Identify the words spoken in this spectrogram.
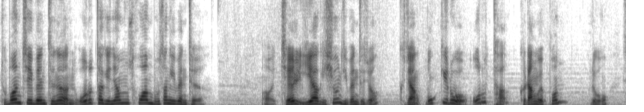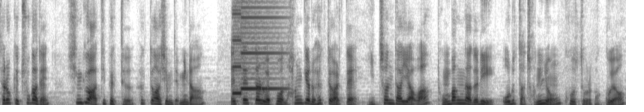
두 번째 이벤트는 오르타 기념 소환 보상 이벤트. 어, 제일 이해하기 쉬운 이벤트죠. 그냥 뽑기로 오르타, 그랑 weapon 그리고 새롭게 추가된 신규 artifact 획득하시면 됩니다. SSR weapon 한 개를 획득할 때 2000 다이아와 동방나들이 오르타 전용 costume을 받고요.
